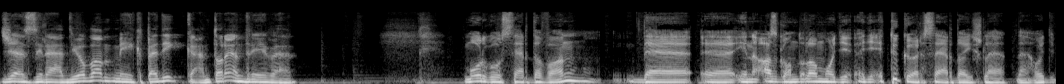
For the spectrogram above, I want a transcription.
Jazzy Rádióban, mégpedig Kántor Endrével. Morgószerda van, de e, én azt gondolom, hogy egy, egy tükörszerda is lehetne, hogy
